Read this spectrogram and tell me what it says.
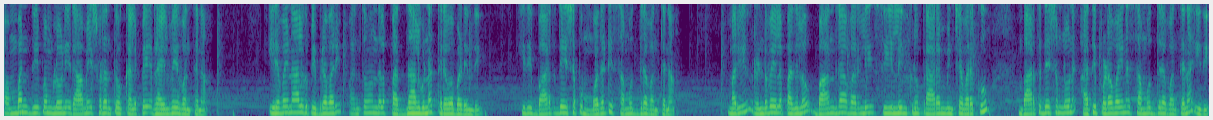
పంబన్ ద్వీపంలోని రామేశ్వరంతో కలిపే రైల్వే వంతెన. ఇరవై నాలుగు ఫిబ్రవరి పంతొమ్మిది వందల పద్నాలుగున తెరవబడింది. ఇది భారతదేశపు మొదటి సముద్ర వంతెన. మరియు రెండు వేల పదిలో బాంద్రా వర్లీ సీ లింక్ను ప్రారంభించే వరకు భారతదేశంలోని అతి పొడవైన సముద్ర వంతెన ఇది.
